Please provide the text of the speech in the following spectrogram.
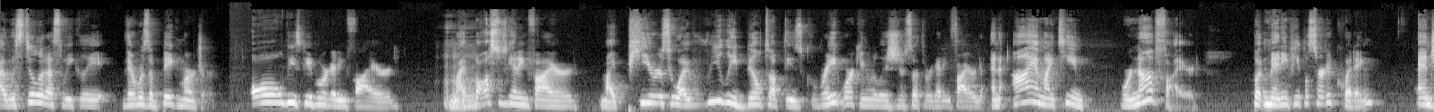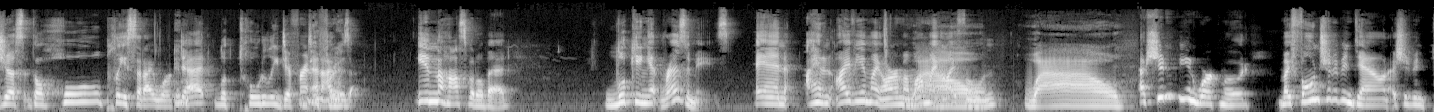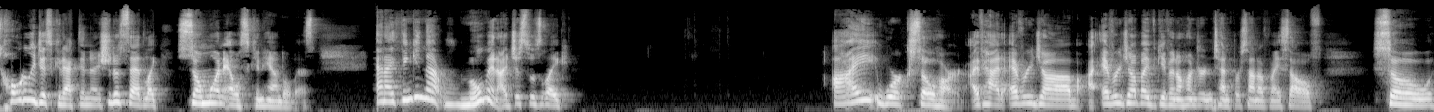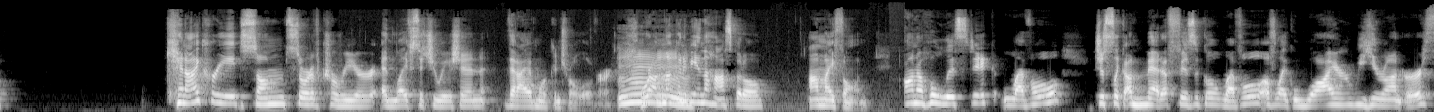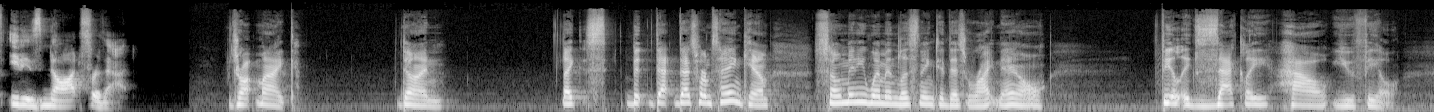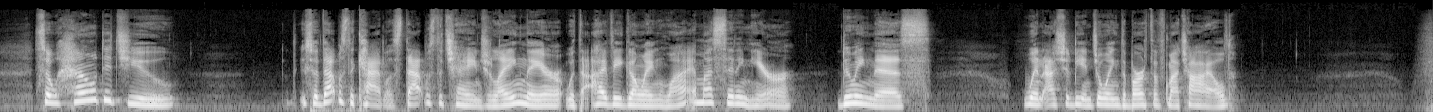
I was still at Us Weekly. There was a big merger. All these people were getting fired. My mm-hmm. boss was getting fired. My peers, who I really built up these great working relationships with, were getting fired. And I and my team were not fired. But many people started quitting. And just the whole place that I worked mm. at looked totally different. And I was in the hospital bed looking at resumes. And I had an IV in my arm. I'm on my iPhone. Wow. I shouldn't be in work mode. My phone should have been down. I should have been totally disconnected. And I should have said, like, someone else can handle this. And I think in that moment, I just was like, I work so hard. I've had every job, every job I've given 110% of myself. So can I create some sort of career and life situation that I have more control over? Where I'm not going to mm. be in the hospital on my phone. On a holistic level, just like a metaphysical level of like, why are we here on earth? It is not for that. drop mic. Done. Like but that that's what i'm saying kim. So many women listening to this right now feel exactly how you feel. So how did you so that was the catalyst. That was the change. Laying there with the iv going why am i sitting here doing this when i should be enjoying the birth of my child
